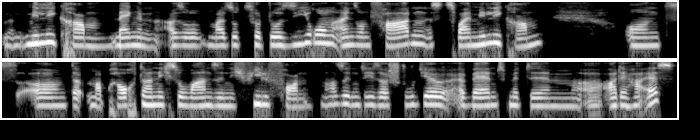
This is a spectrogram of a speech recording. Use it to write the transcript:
Milligrammmengen. Also mal so zur Dosierung, ein so ein Faden ist zwei Milligramm. Und äh, da, man braucht da nicht so wahnsinnig viel von. Also in dieser Studie erwähnt mit dem äh, ADHS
